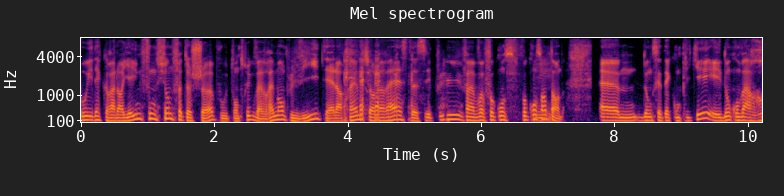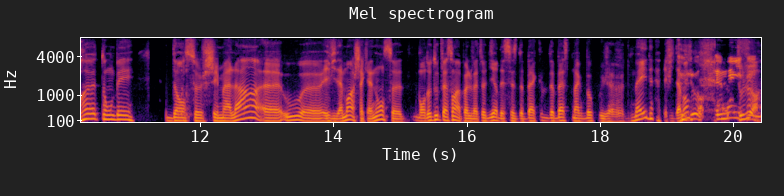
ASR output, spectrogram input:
oui, d'accord. Alors, il y a une fonction de Photoshop où ton truc va vraiment plus vite, et alors quand même sur le reste, c'est plus. Enfin, faut qu'on faut qu'on Hmm. s'entende. Euh, donc, c'était compliqué, et donc on va retomber dans ce schéma-là euh, où euh, évidemment à chaque annonce, euh, bon de toute façon Apple va te dire this is the, back- the best MacBook we've ever made, évidemment. Toujours. Amazing. Toujours.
